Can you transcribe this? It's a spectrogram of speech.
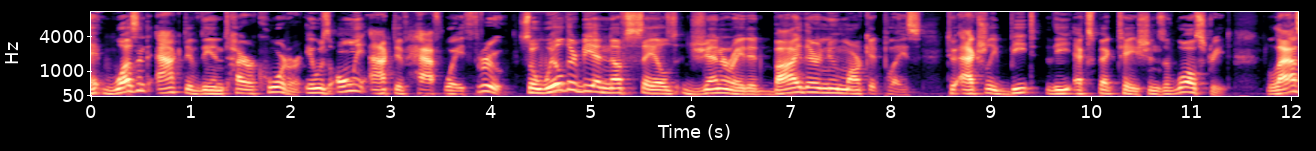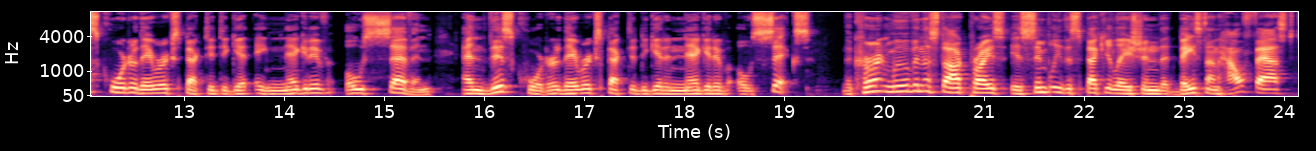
It wasn't active the entire quarter. It was only active halfway through. So will there be enough sales generated by their new marketplace to actually beat the expectations of Wall Street? Last quarter, they were expected to get a negative 07, and this quarter, they were expected to get a negative 06. The current move in the stock price is simply the speculation that based on how fast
